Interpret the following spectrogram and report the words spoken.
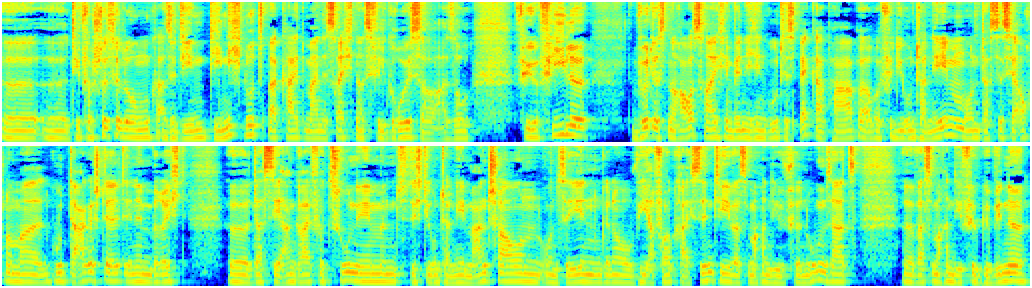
äh, äh, die Verschlüsselung, also die, die Nichtnutzbarkeit meines Rechners viel größer. Also für viele würde es noch ausreichen, wenn ich ein gutes Backup habe, aber für die Unternehmen, und das ist ja auch nochmal gut dargestellt in dem Bericht, äh, dass die Angreifer zunehmend sich die Unternehmen anschauen und sehen genau, wie erfolgreich sind die, was machen die für einen Umsatz, äh, was machen die für Gewinne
